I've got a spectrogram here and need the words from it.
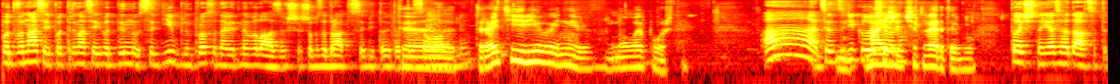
по 12 по 13 годин сидів, блін, просто навіть не вилазивши, щоб забрати собі той такий салон, блін. Третій рівень нової пошти. А, це тоді, коли Майже вона... четвертий був. Точно, я згадав, це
